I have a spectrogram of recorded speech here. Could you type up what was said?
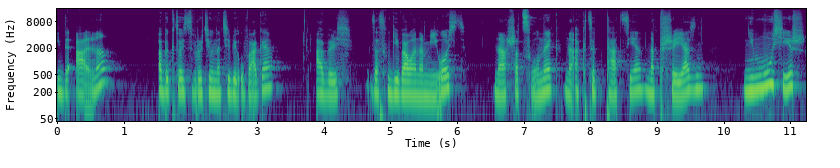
idealna, aby ktoś zwrócił na ciebie uwagę, abyś zasługiwała na miłość, na szacunek, na akceptację, na przyjaźń. Nie musisz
